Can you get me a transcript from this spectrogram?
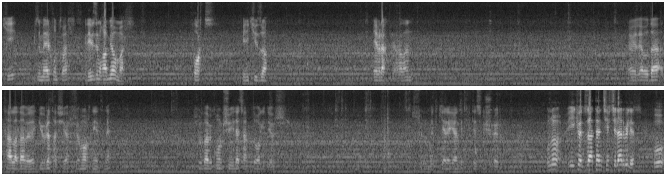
Oradaki bizim Erkunt var. Bir de bizim kamyon var. Ford 1210. Evrak falan. Öyle o da tarlada böyle gübre taşıyor remork niyetine. Şurada bir komşu ilaç attı o gidiyor. Sürülmedik yere geldik vitesi düşürelim. Bunu iyi kötü zaten çiftçiler bilir. Bu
